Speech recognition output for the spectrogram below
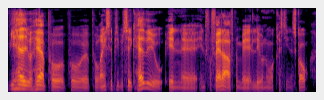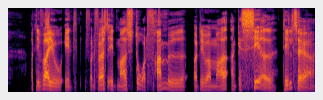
Vi havde jo her på, på, øh, på Ringsted Bibliotek, havde vi jo en, øh, en forfatteraften med Leonora Christina Skov, og det var jo et, for det første et meget stort fremmøde, og det var meget engagerede deltagere,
